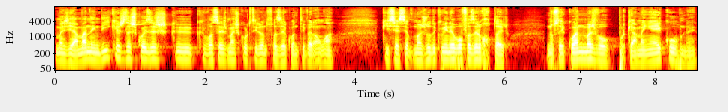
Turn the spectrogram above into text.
Mas já, mandem dicas das coisas que, que vocês mais curtiram de fazer quando estiveram lá. Que isso é sempre uma ajuda que eu ainda vou fazer o roteiro. Não sei quando, mas vou, porque amanhã é cubo, né?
